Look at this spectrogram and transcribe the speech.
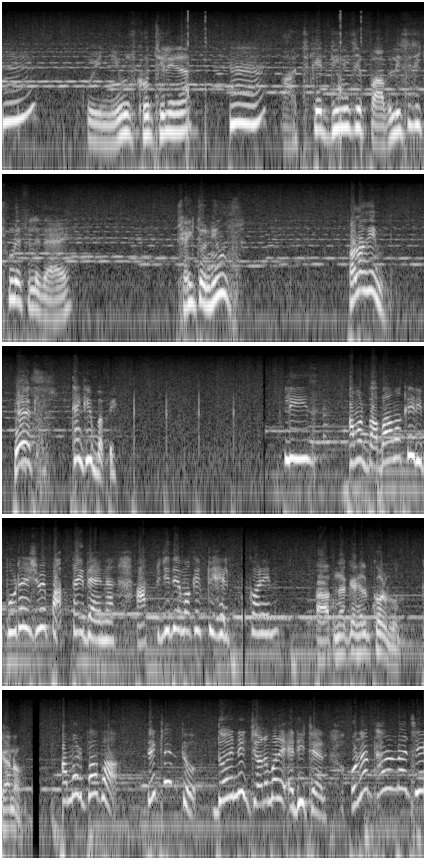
হুম? তুই নিউজ খুঁজছিলি না? হ্যাঁ আজকের দিনে যে পাবলিসিটি ছুঁড়ে ফেলে দেয় সেই তো news follow him yes thank you বাপি প্লিজ আমার বাবা আমাকে রিপোর্টার হিসেবে পাত্তাই দেয় না। আপনি যদি আমাকে একটু হেল্প করেন। আপনাকে হেল্প করব। কেন? আমার বাবা দেখলেন তো? দৈনিক জনমনের এডিটর ওনার ধারণা যে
